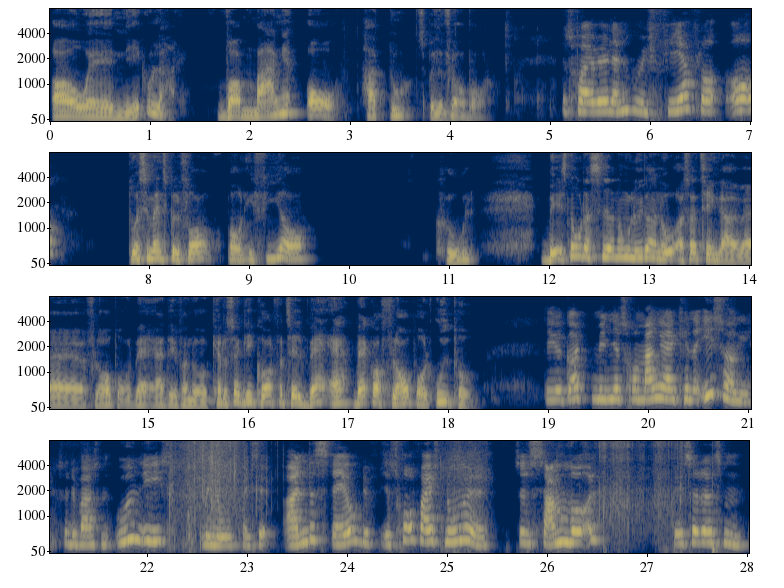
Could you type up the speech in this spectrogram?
Og øh, Nikolaj, hvor mange år har du spillet floorball? Jeg tror, jeg vil lande på mit fjerde år. Du har simpelthen spillet floorball i fire år? Cool. Hvis nu der sidder nogle lyttere nu, og så tænker, hvad er floorball, hvad er det for noget? Kan du så ikke lige kort fortælle, hvad, er, hvad går floorball ud på? Det kan godt, men jeg tror mange af jer kender ishockey, så det er bare sådan uden is, med nogle for eksempel andre stave. Det, jeg tror faktisk nogle af så er det samme mål. Men så er der sådan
